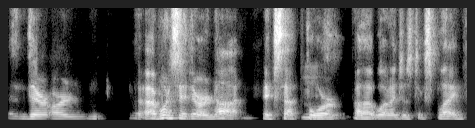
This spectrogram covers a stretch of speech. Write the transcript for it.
there are, I want to say there are not, except Mm. for uh, what I just explained.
